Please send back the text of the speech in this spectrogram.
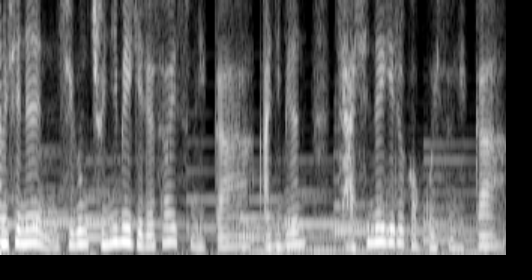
당신은 지금 주님의 길에 서 있습니까? 아니면 자신의 길을 걷고 있습니까?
